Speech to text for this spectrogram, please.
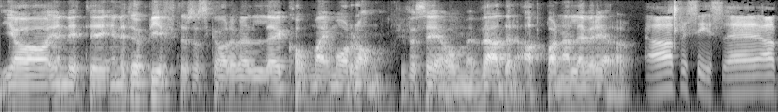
ja, enligt, enligt uppgifter så ska det väl komma imorgon. Vi får se om väderapparna levererar. Ja, precis. Eh, ja,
